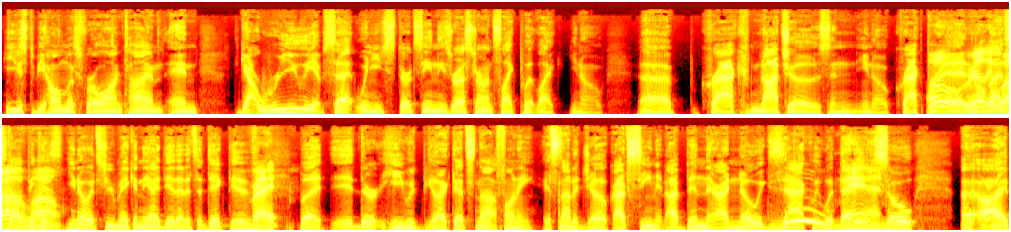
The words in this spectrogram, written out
he used to be homeless for a long time and got really upset when you start seeing these restaurants like put like you know. Uh, crack nachos and you know crack Oh, bread and all that Wow, stuff because wow. you know it's you're making the idea that it's addictive Right. but it, there, he would be like, "That's not funny. It's not a joke. I've seen it. I've been there. I know exactly Ooh, what that is." man. So, I, I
